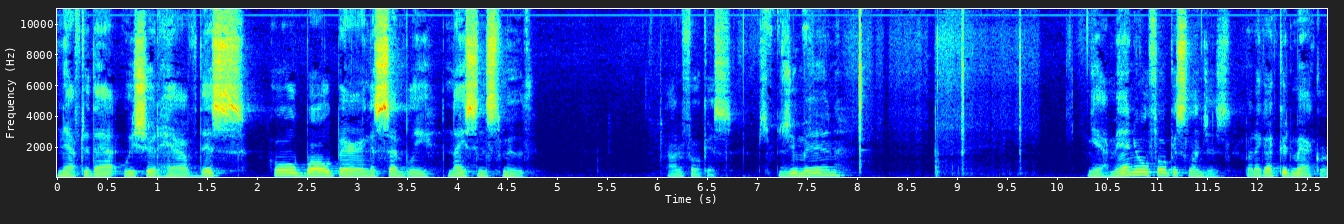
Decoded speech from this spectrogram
And after that, we should have this whole ball bearing assembly nice and smooth. Out of focus. Zoom in. Yeah, manual focus lenses, but I got good macro.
